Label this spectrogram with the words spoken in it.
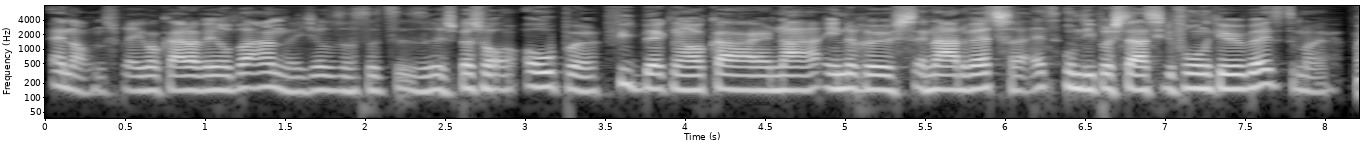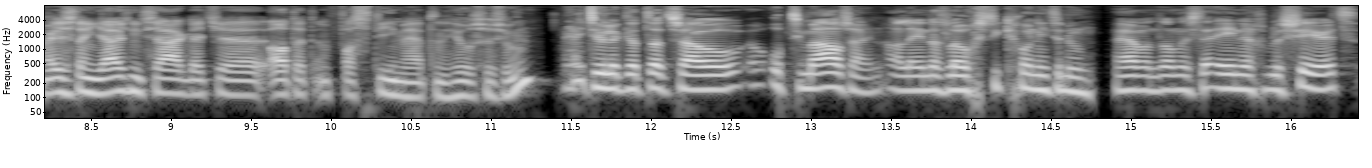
En dan spreken we elkaar er weer op aan. Weet je, dat, dat, er is best wel open feedback naar elkaar na, in de rust en na de wedstrijd. Om die prestatie de volgende keer weer beter te maken. Maar is het dan juist niet zaak dat je altijd een vast team hebt een heel seizoen? Nee, tuurlijk, dat, dat zou optimaal zijn. Alleen dat is logistiek gewoon niet te doen. want dan is de ene geblesseerd.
